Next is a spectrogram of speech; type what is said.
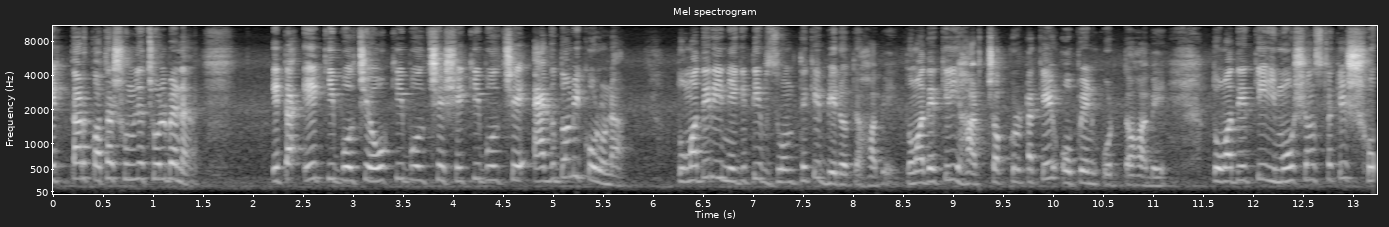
এর তার কথা শুনলে চলবে না। এটা এ কি বলছে, ও কি বলছে, সে কি বলছে, একদমই করো না। তোমাদের এই নেগেটিভ জোন থেকে বেরোতে হবে। তোমাদেরকে এই হার্ট চক্রটাকে ওপেন করতে হবে। তোমাদেরকে ইমোশনসটাকে শো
